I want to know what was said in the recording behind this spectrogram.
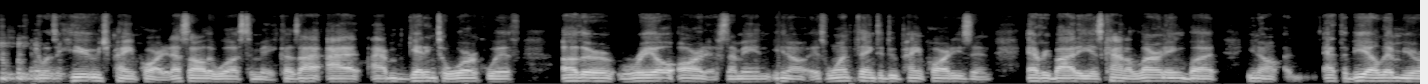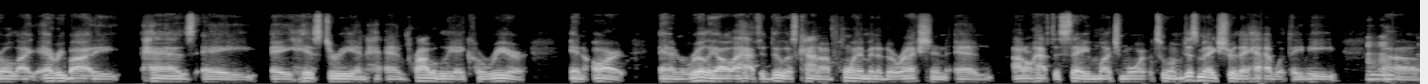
it was a huge paint party. That's all it was to me because I, I I'm getting to work with other real artists. I mean, you know, it's one thing to do paint parties and everybody is kind of learning, but you know, at the BLM mural, like everybody has a a history and and probably a career in art and really all i have to do is kind of point them in a direction and i don't have to say much more to them just make sure they have what they need mm-hmm. uh,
